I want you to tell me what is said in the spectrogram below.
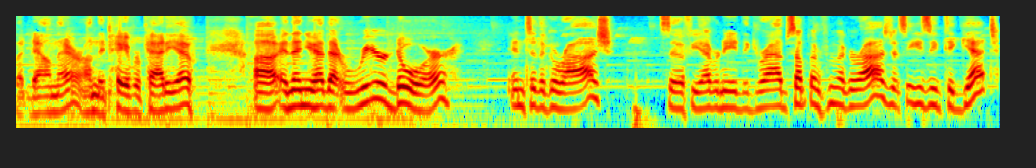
but down there on the paver patio. Uh, and then you have that rear door into the garage. So if you ever need to grab something from the garage, it's easy to get.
